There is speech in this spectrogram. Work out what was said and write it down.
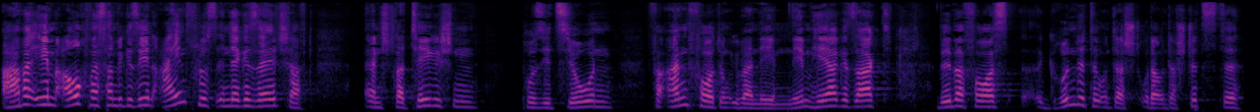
Aber eben auch, was haben wir gesehen, Einfluss in der Gesellschaft, an strategischen Positionen, Verantwortung übernehmen. Nebenher gesagt, Wilberforce gründete oder unterstützte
